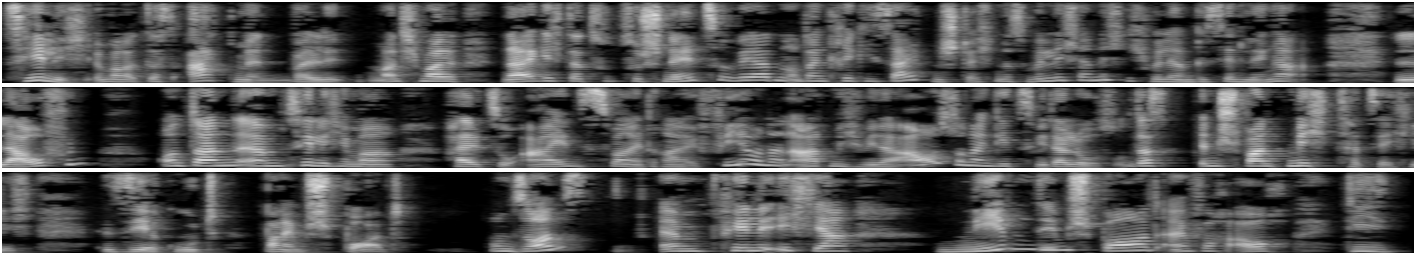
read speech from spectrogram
zähle ich immer das Atmen, weil manchmal neige ich dazu, zu schnell zu werden und dann kriege ich Seitenstechen. Das will ich ja nicht. Ich will ja ein bisschen länger laufen und dann ähm, zähle ich immer halt so eins, zwei, drei, vier und dann atme ich wieder aus und dann geht's wieder los. Und das entspannt mich tatsächlich sehr gut beim Sport. Und sonst empfehle ich ja neben dem Sport einfach auch die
